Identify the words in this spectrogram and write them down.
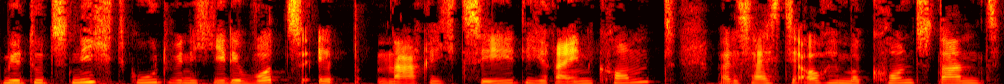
Mir tut es nicht gut, wenn ich jede WhatsApp-Nachricht sehe, die reinkommt, weil das heißt ja auch immer konstant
